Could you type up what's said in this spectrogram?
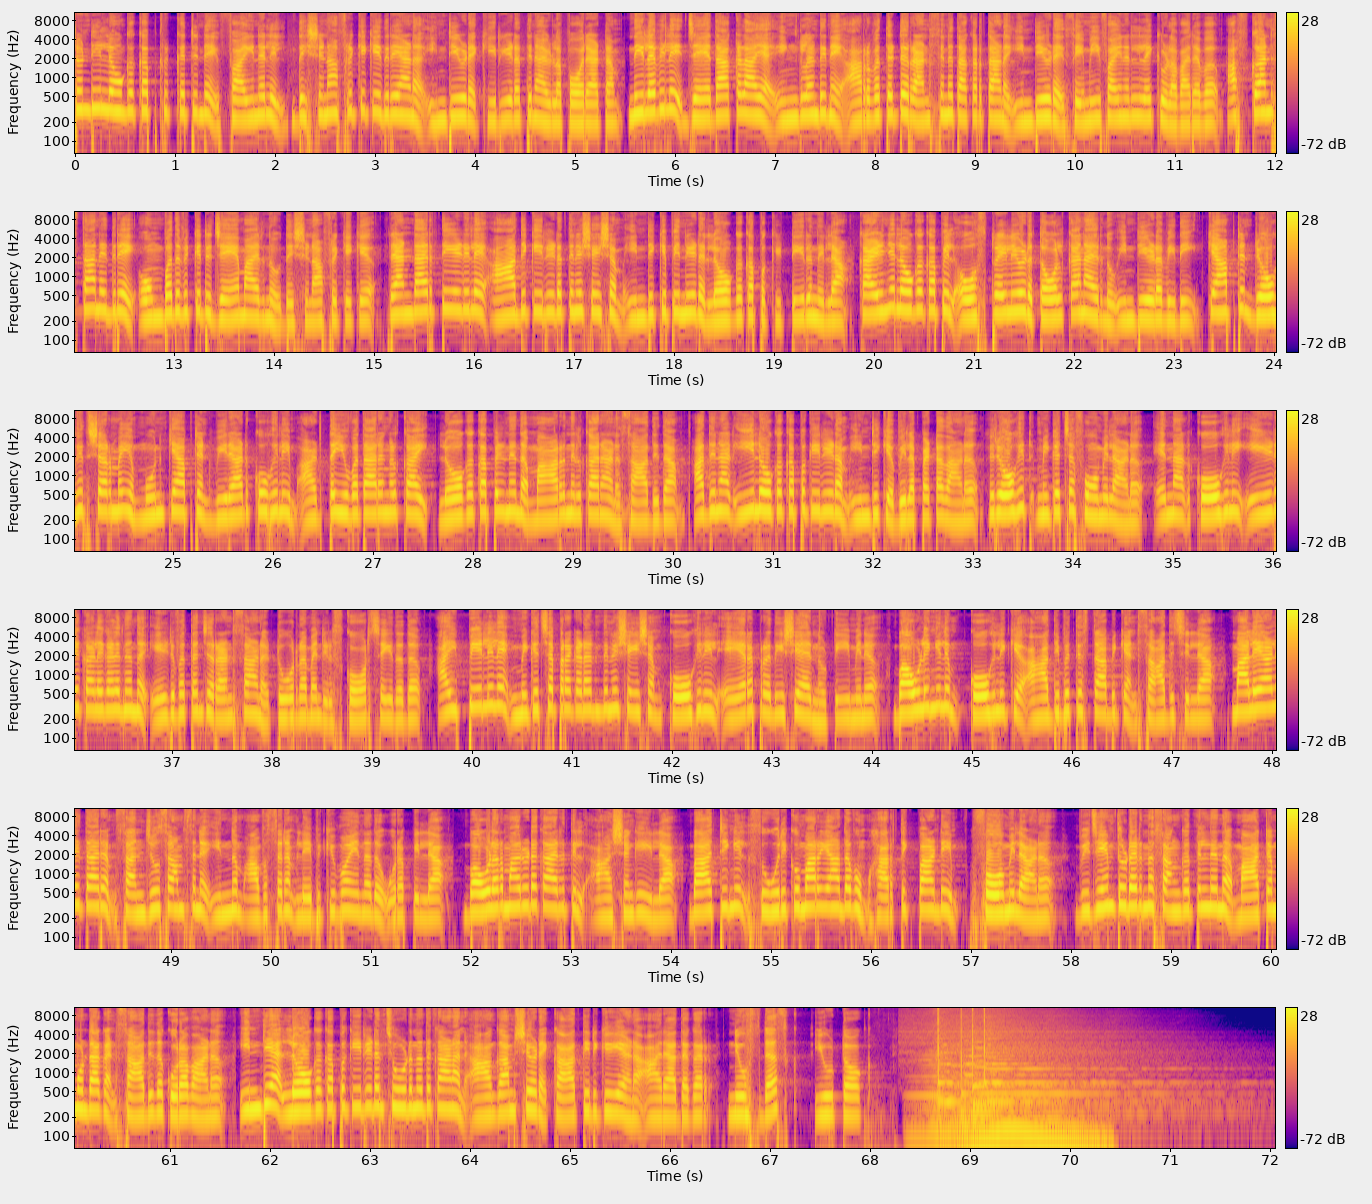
Twenty ലോകകപ്പ് ക്രിക്കറ്റിന്റെ ഫൈനലിൽ ദക്ഷിണാഫ്രിക്കയ്ക്കെതിരെയാണ് ഇന്ത്യയുടെ കിരീടത്തിനായുള്ള പോരാട്ടം. നിലവിലെ ജേതാക്കളായ ഇംഗ്ലണ്ടിനെ അറുപത്തെട്ട് റൺസിന് തകർത്താണ് ഇന്ത്യയുടെ സെമി ഫൈനലിലേക്കുള്ള വരവ്. അഫ്ഗാനിസ്ഥാനെതിരെ ഒമ്പത് വിക്കറ്റ് ജയമായിരുന്നു ദക്ഷിണാഫ്രിക്കയ്ക്ക്. രണ്ടായിരത്തിയേഴിലെ ആദ്യ കിരീടത്തിനു ശേഷം ഇന്ത്യയ്ക്ക് പിന്നീട് ലോകകപ്പ് കിട്ടിയിരുന്നില്ല. കഴിഞ്ഞ ലോകകപ്പിൽ ഓസ്ട്രേലിയയോട് തോൽക്കാനായിരുന്നു ഇന്ത്യയുടെ വിധി. ക്യാപ്റ്റൻ രോഹിത് ശർമ്മയും മുൻ ക്യാപ്റ്റൻ വിരാട് കോഹ്ലിയും അടുത്ത യുവതാരങ്ങൾക്കായി ലോകകപ്പിൽ നിന്ന് മാറി നിൽക്കാനാണ് സാധ്യത. അതിനാൽ ഈ ലോകകപ്പ് കിരീടം ഇന്ത്യയ്ക്ക് വിലപ്പെട്ടതാണ്. രോഹിത് മികച്ച ഫോമിലാണ്. എന്നാൽ കോഹ്ലി ഏഴ് കളികളിൽ നിന്ന് എഴുപത്തഞ്ച് റൺസാണ് ടൂർണമെന്റിൽ സ്കോർ ചെയ്തത്. ഐ പി എല്ലിലെ മികച്ച പ്രകടനത്തിന് ശേഷം കോഹ്ലിയിൽ ഏറെ പ്രതീക്ഷയായിരുന്നു ടീമിന്. ബൌളിംഗിലും കോഹ്ലിക്ക് ആധിപത്യം സ്ഥാപിക്കാൻ സാധിച്ചില്ല. മലയാളി താരം സഞ്ജു സാംസന് ഇന്നും അവസരം ലഭിക്കുമോ എന്നത് ഉറപ്പില്ല. ബൌളർമാരുടെ കാര്യത്തിൽ ആശങ്കയില്ല. ബാറ്റിംഗിൽ സൂര്യകുമാർ യാദവും ഹാർദിക് പാണ്ഡ്യയും ഫോമിലാണ്. വിജയം തുടരുന്ന സംഘത്തിൽ നിന്ന് മാറ്റമുണ്ടാകാൻ സാധ്യത കുറവാണ്. ഇന്ത്യ ലോകകപ്പ് കിരീടം ചൂടുന്നത് കാണാൻ ആകാംക്ഷയോടെ കാത്തിരിക്കുകയാണ് ആരാധകർ. News desk you talk.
